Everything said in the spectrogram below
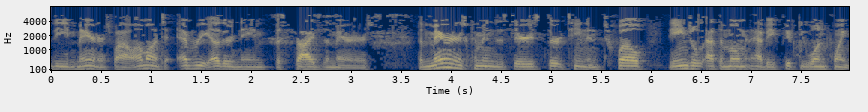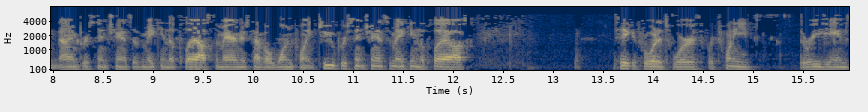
the Mariners. Wow, I'm on to every other name besides the Mariners. The Mariners come into the series 13 and 12. The Angels at the moment have a 51.9% chance of making the playoffs. The Mariners have a 1.2% chance of making the playoffs. Take it for what it's worth. We're 23 games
